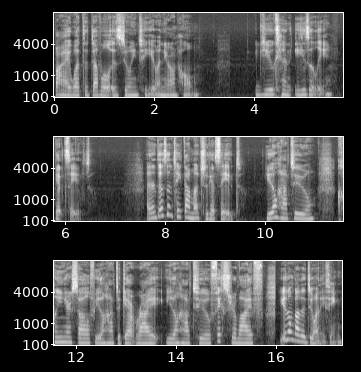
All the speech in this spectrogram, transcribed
by what the devil is doing to you in your own home. You can easily get saved. And it doesn't take that much to get saved. You don't have to clean yourself. You don't have to get right. You don't have to fix your life. You don't got to do anything.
